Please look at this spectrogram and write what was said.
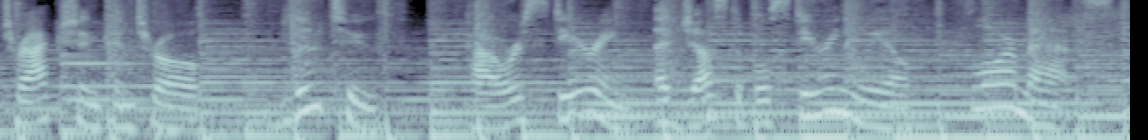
traction control, Bluetooth, power steering, adjustable steering wheel, floor mats,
